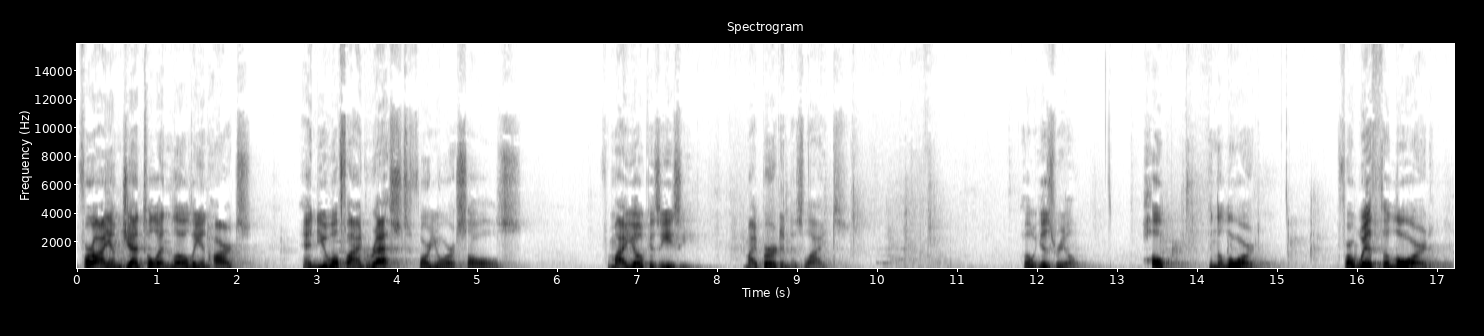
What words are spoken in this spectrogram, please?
for I am gentle and lowly in heart, and you will find rest for your souls. For my yoke is easy my burden is light. O Israel, hope in the Lord, for with the Lord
